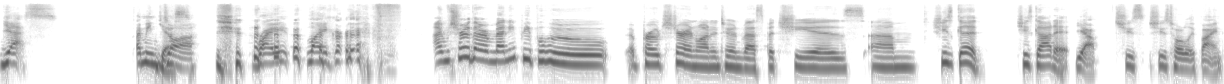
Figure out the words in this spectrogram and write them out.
Yes. I mean, yes. duh. right? like, I'm sure there are many people who approached her and wanted to invest, but she is um she's good. She's got it. Yeah, she's she's totally fine.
